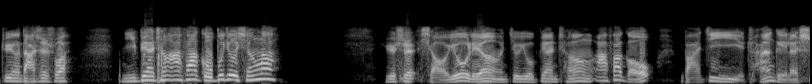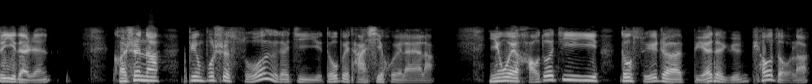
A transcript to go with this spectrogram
追影大师说：“你变成阿发狗不就行了？”于是小幽灵就又变成阿发狗，把记忆传给了失忆的人。可是呢，并不是所有的记忆都被他吸回来了，因为好多记忆都随着别的云飘走了，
